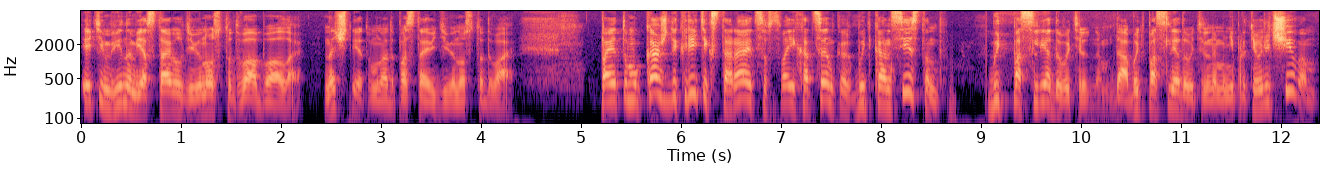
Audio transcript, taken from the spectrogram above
Этим вином я ставил 92 балла. Значит, этому надо поставить 92. Поэтому каждый критик старается в своих оценках быть консистент, быть последовательным, да, быть последовательным и непротиворечивым,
